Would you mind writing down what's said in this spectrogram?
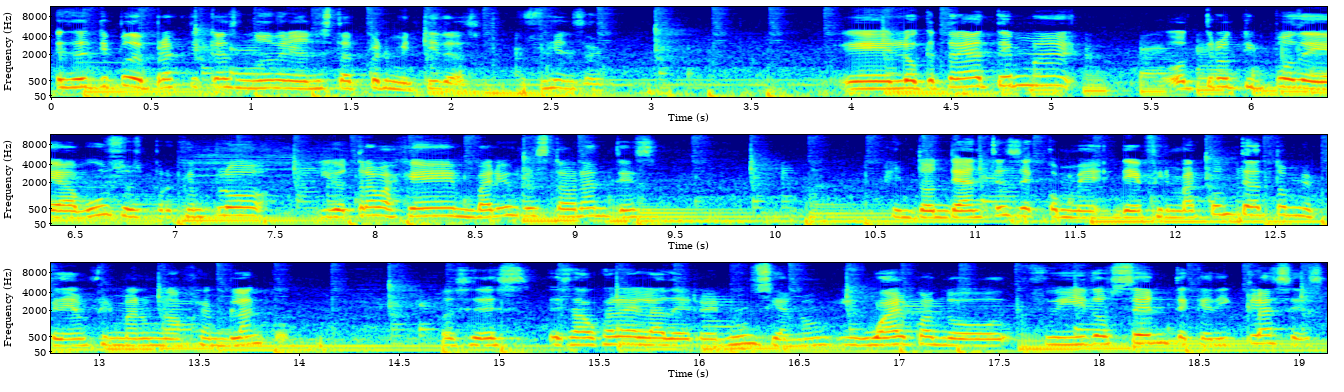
Este tipo de prácticas no deberían estar permitidas, fíjense. Eh, lo que trae a tema otro tipo de abusos, por ejemplo, yo trabajé en varios restaurantes en donde antes de, firmar contrato me pedían firmar una hoja en blanco. Entonces, esa hoja era la de renuncia, ¿no? Igual cuando fui docente, que di clases,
